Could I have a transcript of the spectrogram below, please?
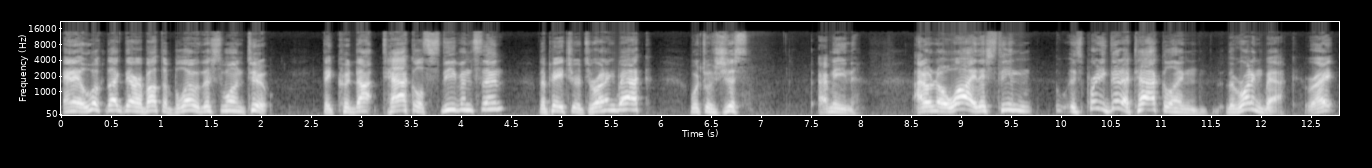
And it looked like they were about to blow this one too. They could not tackle Stevenson, the Patriots running back, which was just I mean, I don't know why this team is pretty good at tackling the running back, right?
